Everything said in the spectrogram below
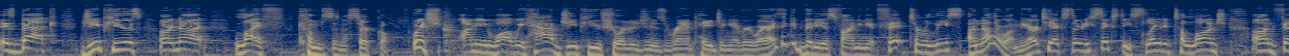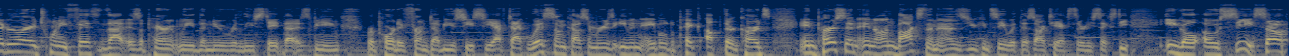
is back. GPUs are not. Life comes in a circle. Which, I mean, while we have GPU shortages rampaging everywhere, I think NVIDIA is finding it fit to release another one, the RTX 3060, slated to launch on February 25th. That is apparently the new release date that is being reported from WCCF Tech, with some customers even able to pick up their cards in person and unbox them, as you can see with this RTX 3060 Eagle OC. So,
